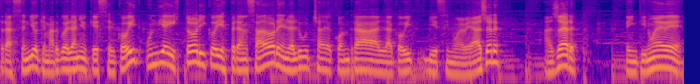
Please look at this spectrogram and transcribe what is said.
trascendió, que marcó el año, que es el COVID, un día histórico y esperanzador en la lucha contra la COVID-19. Ayer, ayer, 29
